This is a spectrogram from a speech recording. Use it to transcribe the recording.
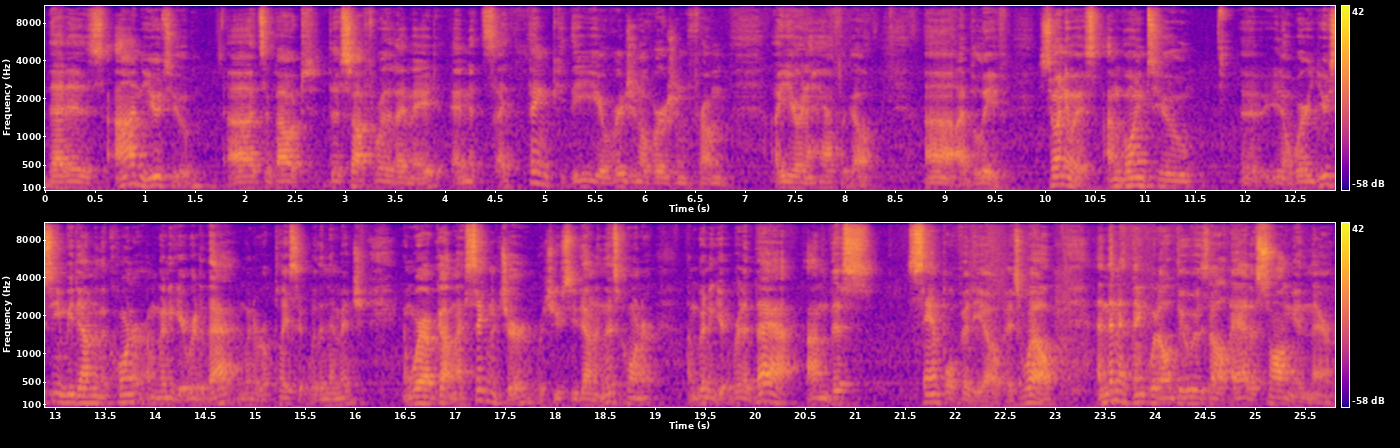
that is on YouTube. Uh, it's about the software that I made, and it's, I think, the original version from a year and a half ago, uh, I believe. So anyways, I'm going to, uh, you know, where you see me down in the corner, I'm going to get rid of that. I'm going to replace it with an image. And where I've got my signature, which you see down in this corner, I'm going to get rid of that on this sample video as well. And then I think what I'll do is I'll add a song in there.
